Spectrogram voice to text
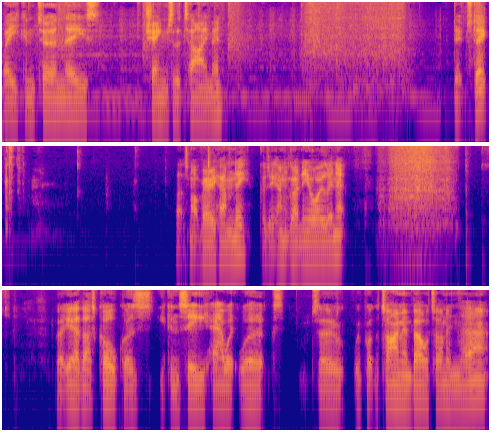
where you can turn these to change the timing dipstick. That's not very handy because it hasn't got any oil in it. But yeah, that's cool because you can see how it works. So we put the timing belt on in there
